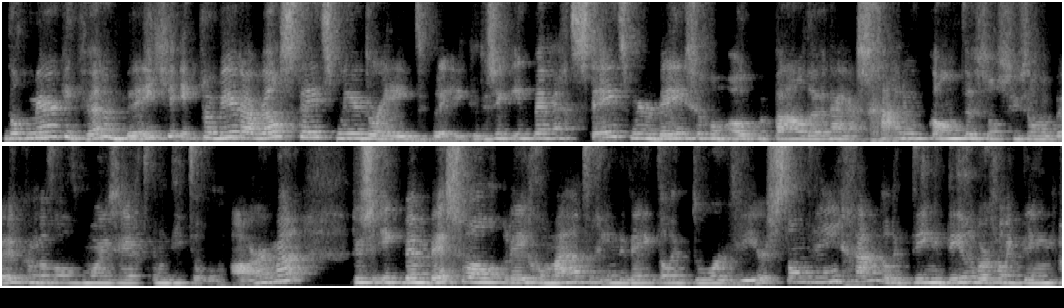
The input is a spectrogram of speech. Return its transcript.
dat merk ik wel een beetje. Ik probeer daar wel steeds meer doorheen te breken. Dus ik, ik ben echt steeds meer bezig om ook bepaalde nou ja, schaduwkanten, zoals Suzanne Beuken dat altijd mooi zegt, om die te omarmen. Dus ik ben best wel regelmatig in de week dat ik door weerstand heen ga. Dat ik dingen deel waarvan ik denk,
